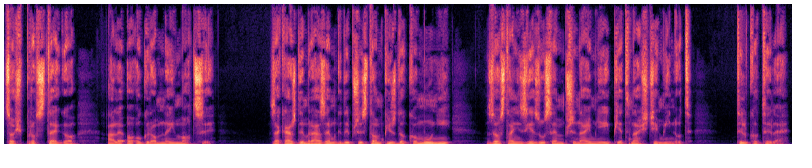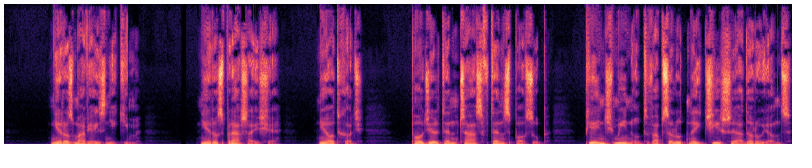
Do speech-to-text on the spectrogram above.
coś prostego, ale o ogromnej mocy. Za każdym razem, gdy przystąpisz do komunii, zostań z Jezusem przynajmniej 15 minut. Tylko tyle. Nie rozmawiaj z nikim. Nie rozpraszaj się. Nie odchodź. Podziel ten czas w ten sposób. Pięć minut w absolutnej ciszy adorując.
